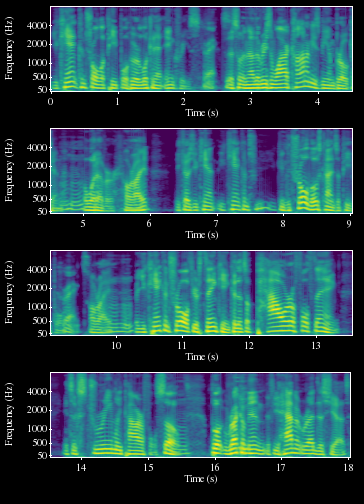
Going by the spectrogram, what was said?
you can't control the people who are looking at increase Correct. so that's another reason why our economy is being broken Mm-hmm. or whatever all right because you can't you can't control you can control those kinds of people Correct. all right? Mhm. but you can't control if you're thinking because it's a powerful thing it's extremely powerful so Mm-hmm. book recommend if you haven't read this yet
